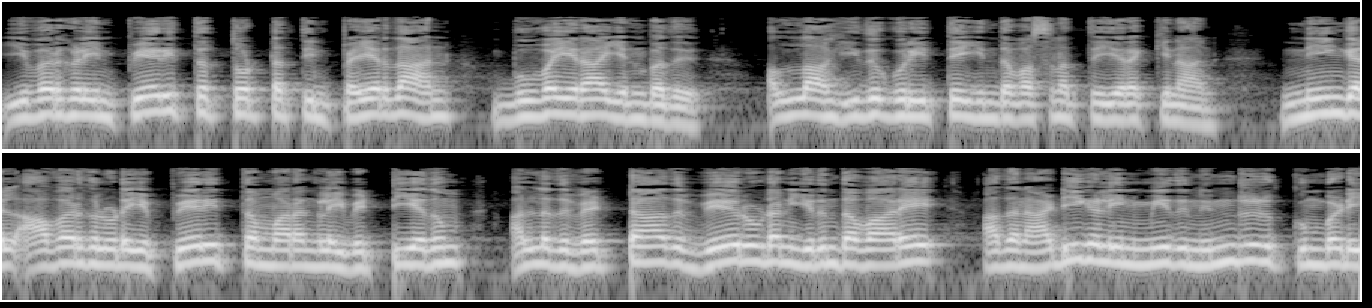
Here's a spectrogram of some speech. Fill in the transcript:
இவர்களின் பேரித்த தோட்டத்தின் பெயர்தான் புவைரா என்பது. அல்லாஹ் இது குறித்தே இந்த வசனத்தை இறக்கினான். நீங்கள் அவர்களுடைய பேரித்த மரங்களை வெட்டியதும் அல்லது வெட்டாது வேருடன் இருந்தவாறே அதன் அடிகளின் மீது நின்றிருக்கும்படி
